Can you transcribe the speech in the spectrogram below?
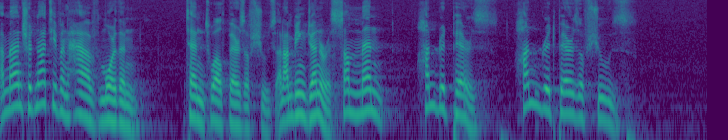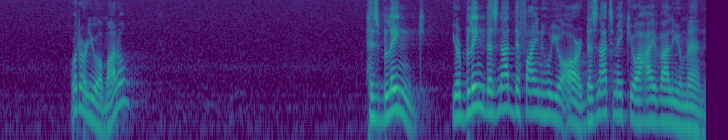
A man should not even have more than 10, 12 pairs of shoes. And I'm being generous. Some men, 100 pairs, 100 pairs of shoes. What are you, a model? his bling. Your bling does not define who you are, does not make you a high value man.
